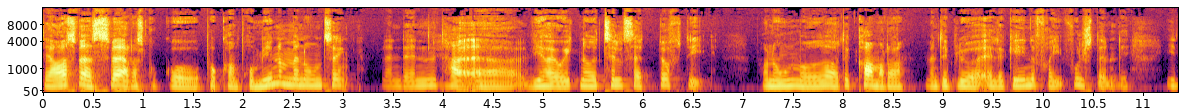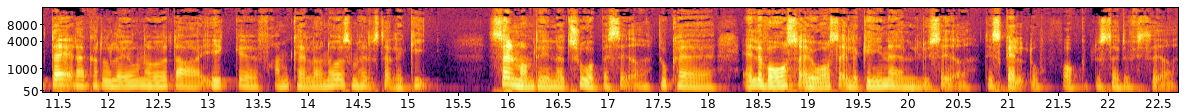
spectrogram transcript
Det har også været svært at skulle gå på kompromis med nogle ting. Blandt andet har er, vi har jo ikke noget tilsat duft i på nogen måde, og det kommer der, men det bliver allergenefri fuldstændig. I dag der kan du lave noget, der ikke øh, fremkalder noget som helst allergi. Selvom det er naturbaseret. Du kan, alle vores er jo også allergeneanalyseret. Det skal du for at blive certificeret.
